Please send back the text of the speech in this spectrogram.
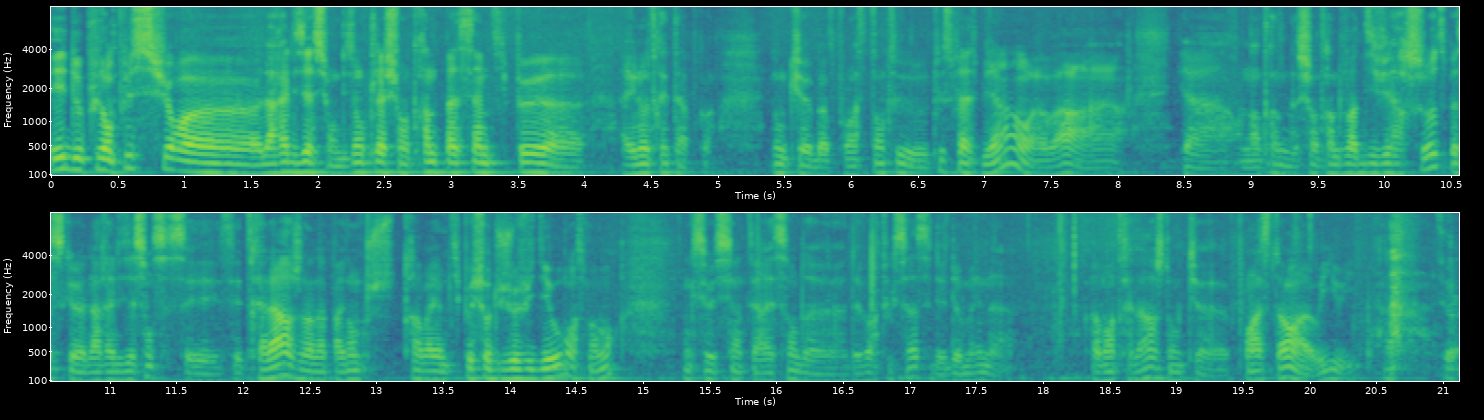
Et de plus en plus sur la réalisation. Disons que là, je suis en train de passer un petit peu à une autre étape. Quoi. Donc euh, bah, pour l'instant, tout, tout se passe bien. On va voir. euh, il y a- on est en train de- je suis en train de voir diverses choses parce que la réalisation, c'est très large. Là, par exemple, je travaille un petit peu sur du jeu vidéo en ce moment. Donc c'est aussi intéressant de, de voir tout ça. C'est des domaines euh, vraiment très larges. Donc pour l'instant, oui, oui. Vrai.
